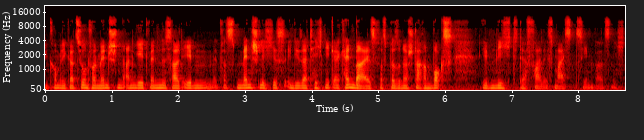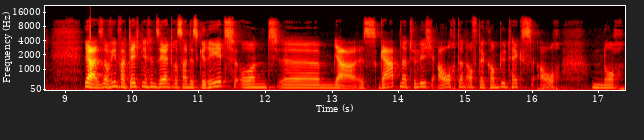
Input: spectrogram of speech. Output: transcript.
die Kommunikation von Menschen angeht, wenn es halt eben etwas Menschliches in dieser Technik erkennbar ist, was bei so einer starren Box eben nicht der Fall ist, meistens jedenfalls nicht. Ja, es ist auf jeden Fall technisch ein sehr interessantes Gerät und ähm, ja, es gab natürlich auch dann auf der Computex auch noch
